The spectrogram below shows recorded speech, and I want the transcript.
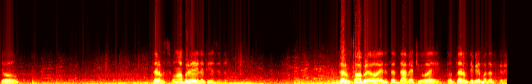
જો ધર્મ સાંભળ્યો નથી હજુ તો. ધર્મ સાંભળ્યો હોય ને શ્રદ્ધા બેઠી હોય તો ધર્મ તેકડે મદદ કરે.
